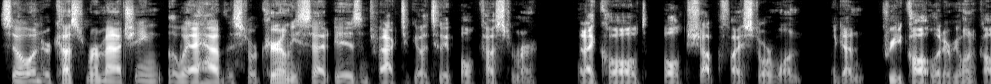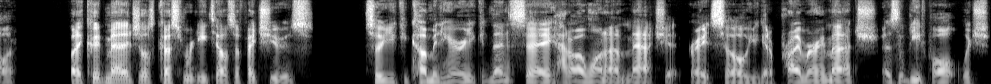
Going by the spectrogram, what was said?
So under customer matching, the way I have the store currently set is in fact to go to a bulk customer that I called bulk Shopify store one. Again, free to call it whatever you want to call it. But I could manage those customer details if I choose. So you could come in here and you can then say, how do I want to match it? Right. So you get a primary match as the default, which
